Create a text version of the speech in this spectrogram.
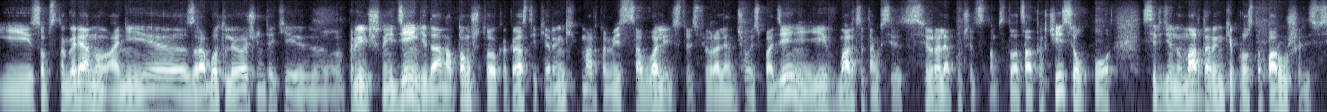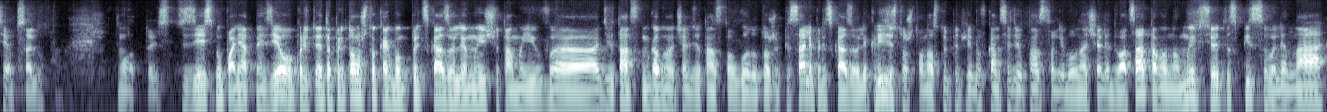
И, собственно говоря, ну, они э, заработали очень такие э, приличные деньги, да, на том, что как раз-таки рынки к марту месяца обвалились. То есть в феврале началось падение, и в марте, там, с февраля, получается, там, с 20-х чисел по середину марта рынки просто порушились все абсолютно. Вот, то есть здесь, ну, понятное дело, это при том, что как бы предсказывали мы еще там и в 2019 году, в начале 2019 года тоже писали, предсказывали кризис, то, что он наступит либо в конце 2019, либо в начале 2020, но мы все это списывали на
